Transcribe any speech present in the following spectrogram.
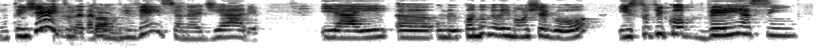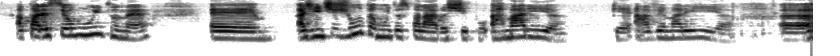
não tem jeito, né? Da convivência, né? Diária. E aí, uh, o meu, quando o meu irmão chegou, isso ficou bem assim, apareceu muito, né? É, a gente junta muitas palavras, tipo armaria, que é Ave Maria, Uh,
